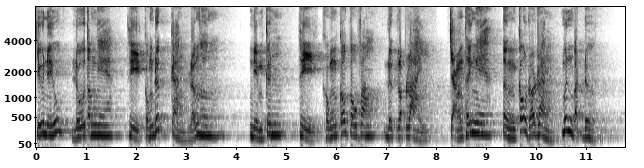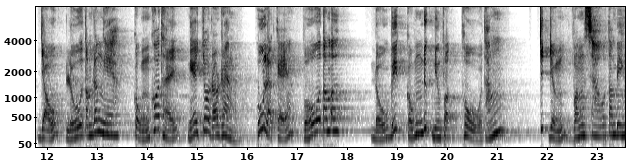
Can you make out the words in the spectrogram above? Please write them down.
Chứ nếu lưu tâm nghe Thì công đức càng lớn hơn. Niệm kinh thì không có câu văn được lặp lại, Chẳng thấy nghe từng câu rõ ràng, minh bạch được. Dẫu lưu tâm lắng nghe Cũng có thể nghe cho rõ ràng. Hú là kẻ vô tâm ư? Đủ biết cũng đức niệm Phật thù thắng Trích dựng văn sao tam biên.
